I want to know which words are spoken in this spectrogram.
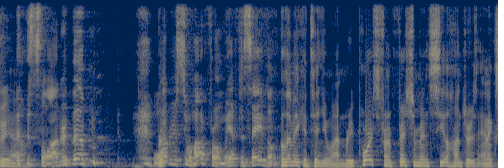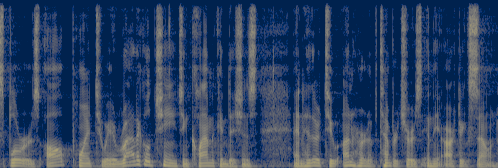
Yeah. slaughter them? Water's too hot for them. We have to save them. Let me continue on. Reports from fishermen, seal hunters, and explorers all point to a radical change in climate conditions and hitherto unheard of temperatures in the Arctic zone.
